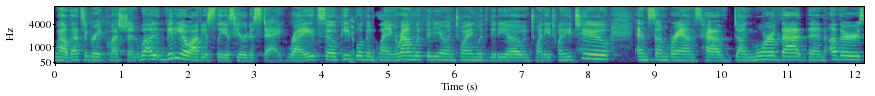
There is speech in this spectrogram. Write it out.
Wow, that's a great question. Well, video obviously is here to stay, right? So people have been playing around with video and toying with video in 2022, and some brands have done more of that than others.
